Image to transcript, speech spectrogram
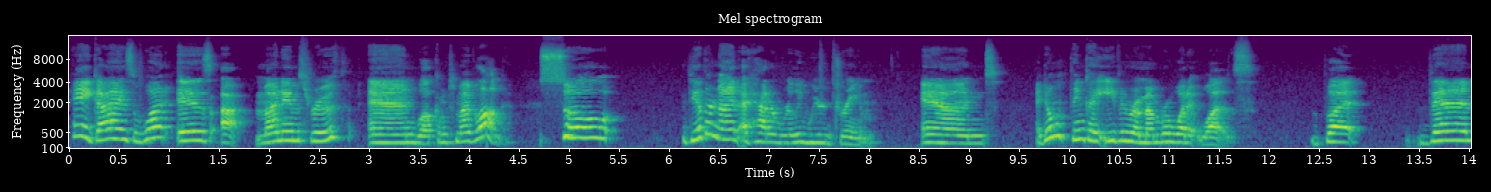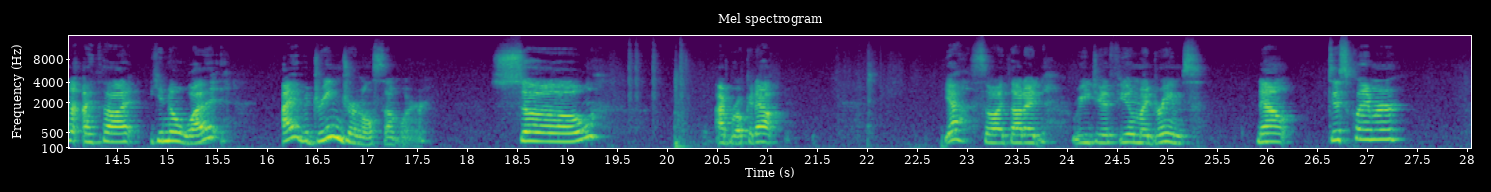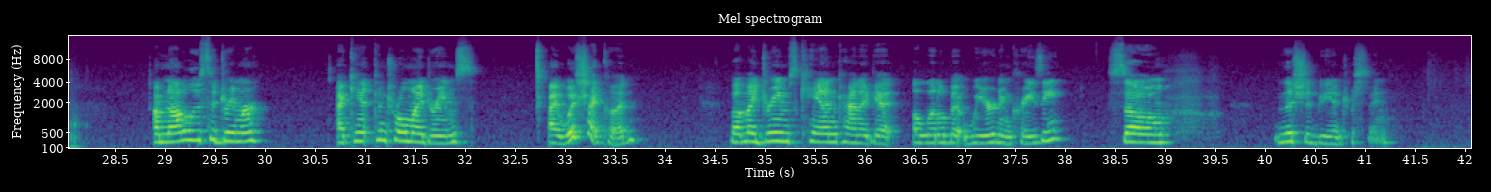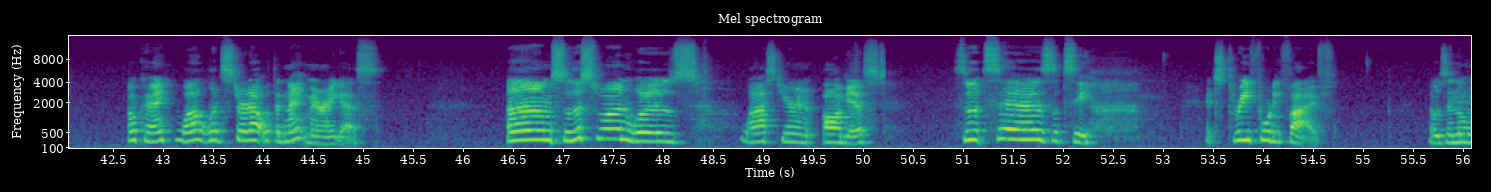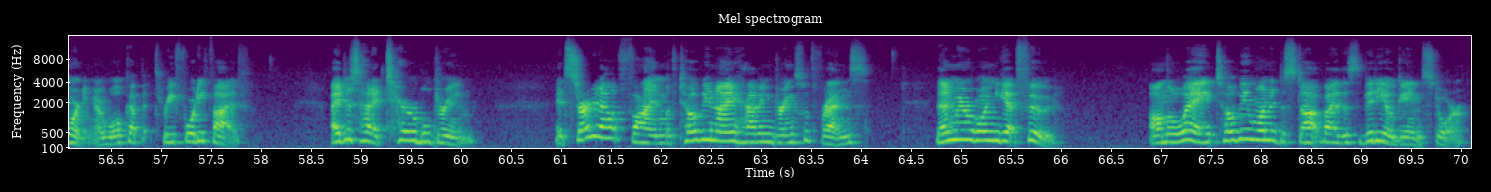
Hey guys, what is up? My name's Ruth and welcome to my vlog. So, the other night I had a really weird dream and I don't think I even remember what it was. But then I thought, you know what? I have a dream journal somewhere. So, I broke it out. Yeah, so I thought I'd read you a few of my dreams. Now, disclaimer, I'm not a lucid dreamer. I can't control my dreams. I wish I could, but my dreams can kind of get a little bit weird and crazy. So, this should be interesting. Okay, well, let's start out with a nightmare, I guess. Um, so this one was last year in August. So it says, let's see, it's 3.45. That was in the morning. I woke up at 3.45. I just had a terrible dream. It started out fine with Toby and I having drinks with friends. Then we were going to get food. On the way, Toby wanted to stop by this video game store.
